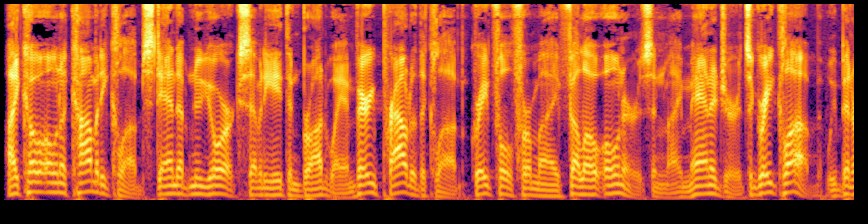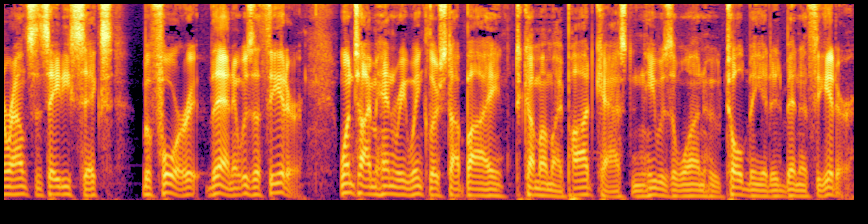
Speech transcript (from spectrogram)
I co own a comedy club, Stand Up New York, 78th and Broadway. I'm very proud of the club, grateful for my fellow owners and my manager. It's a great club. We've been around since 86. Before then, it was a theater. One time, Henry Winkler stopped by to come on my podcast, and he was the one who told me it had been a theater.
